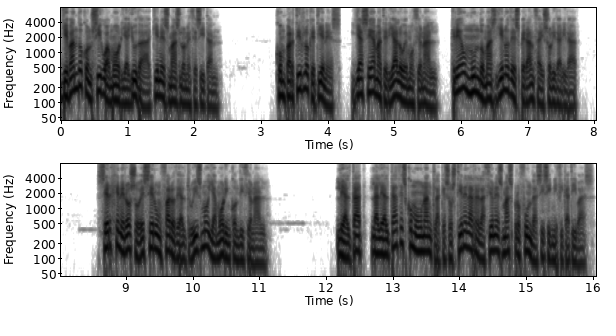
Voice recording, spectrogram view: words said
llevando consigo amor y ayuda a quienes más lo necesitan. Compartir lo que tienes, ya sea material o emocional, crea un mundo más lleno de esperanza y solidaridad. Ser generoso es ser un faro de altruismo y amor incondicional. Lealtad. La lealtad es como un ancla que sostiene las relaciones más profundas y significativas.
